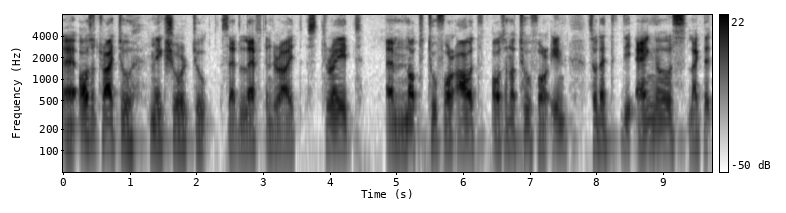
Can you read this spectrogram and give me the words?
Uh, also try to make sure to set left and right straight um, not too far out, also not too far in, so that the angles, like the,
